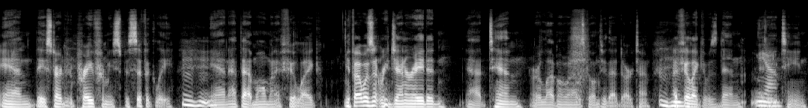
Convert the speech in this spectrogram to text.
and they started to pray for me specifically. Mm-hmm. And at that moment, I feel like if I wasn't regenerated at 10 or 11 when I was going through that dark time, I feel like it was then at Mm-hmm. Yeah. 18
